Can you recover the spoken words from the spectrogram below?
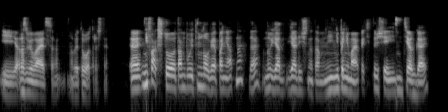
и развивается в этой отрасли. Э, не факт, что там будет многое понятно, да, ну, я, я лично там не, не понимаю каких-то вещей, не тех гай.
